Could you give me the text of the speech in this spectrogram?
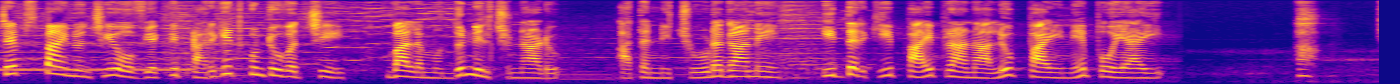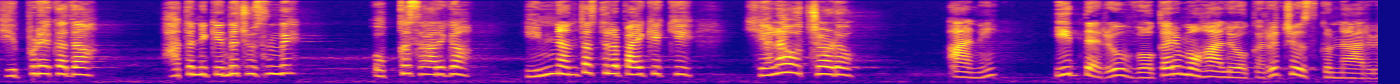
స్టెప్స్ పై నుంచి ఓ వ్యక్తి పరిగెత్తుకుంటూ వచ్చి వాళ్ళ ముందు నిల్చున్నాడు. అతన్ని చూడగానే ఇద్దరికి పై ప్రాణాలు పైనే పోయాయి. ఇప్పుడే కదా అతన్ని కింద చూసింది. ఒక్కసారిగా ఇన్నంతస్తుల పైకెక్కి ఎలా వచ్చాడో? అని ఇద్దరు ఒకరి మొహాలు ఒకరు చూసుకున్నారు.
